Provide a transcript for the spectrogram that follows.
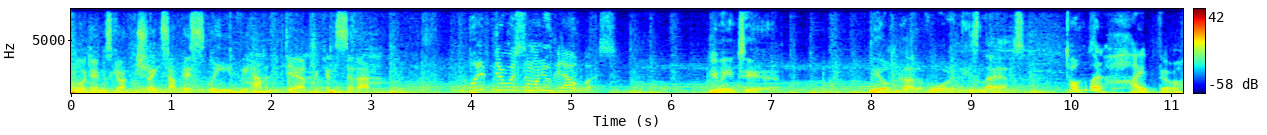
Odin's got tricks up his sleeve we haven't dared to consider. What if there was someone who could help us? You mean Tyr, the old god of war in these lands? Talk about hype though.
